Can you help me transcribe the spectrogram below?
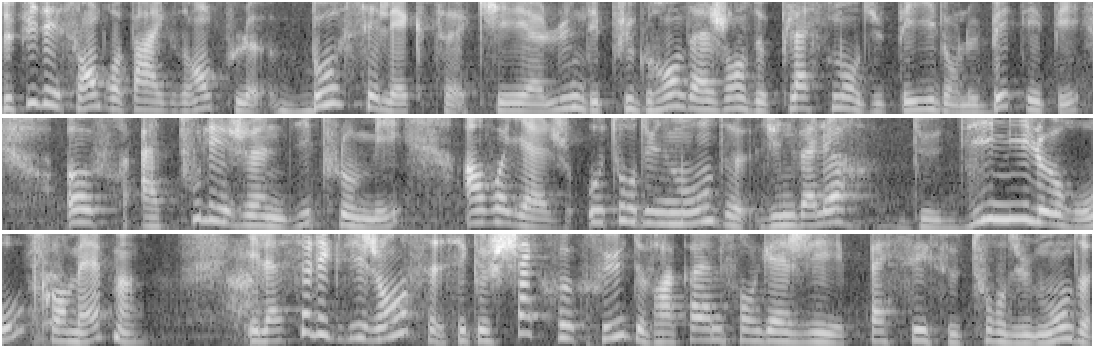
Depuis décembre, par exemple, Beau Select, qui est l'une des plus grandes agences de placement du pays dans le BTP, offre à tous les jeunes diplômés un voyage autour du monde d'une valeur de 10 000 euros quand même. Et la seule exigence, c'est que chaque recrue devra quand même s'engager, passer ce tour du monde,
